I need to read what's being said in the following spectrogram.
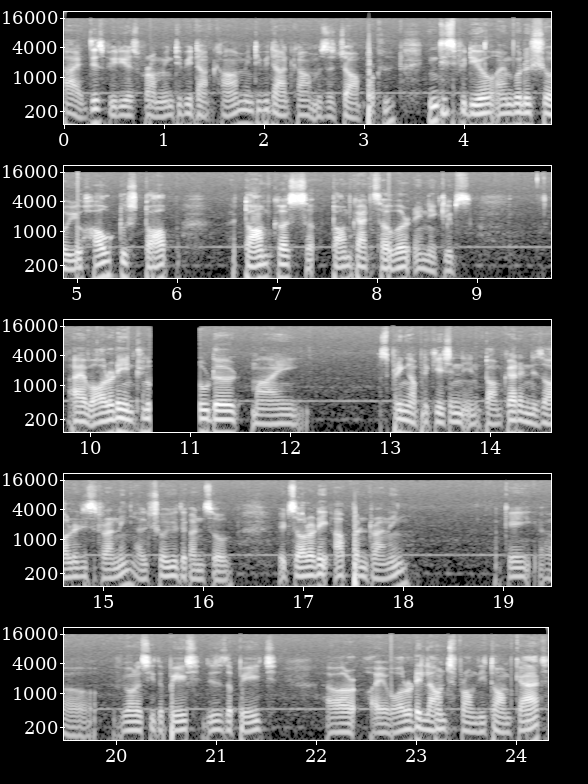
Hi, this video is from interview.com. Interview.com is a job portal. In this video, I'm going to show you how to stop a Tomcat, Tomcat server in Eclipse. I have already included my Spring application in Tomcat and is already running. I'll show you the console. It's already up and running. Okay, uh, if you want to see the page, this is the page. I have already launched from the Tomcat,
